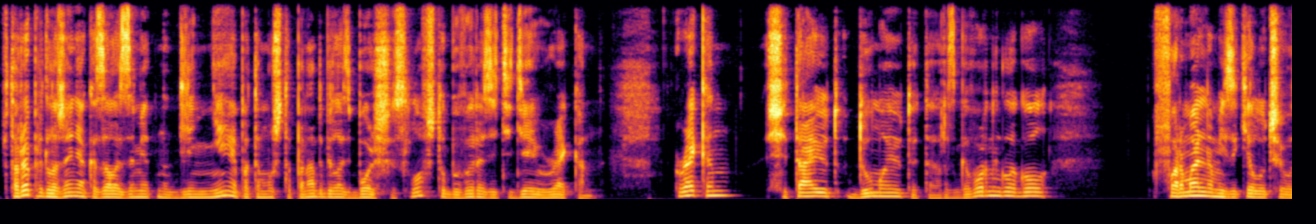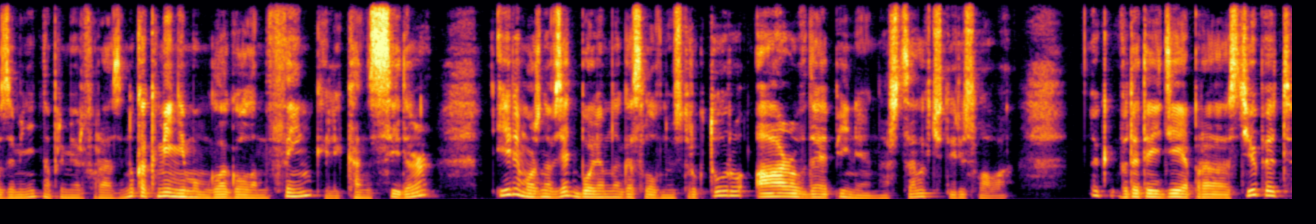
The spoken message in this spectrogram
Второе предложение оказалось заметно длиннее, потому что понадобилось больше слов, чтобы выразить идею reckon. Reckon считают, думают, это разговорный глагол – в формальном языке лучше его заменить, например, фразой, ну, как минимум глаголом think или consider, или можно взять более многословную структуру are of the opinion, аж целых четыре слова. Ну, вот эта идея про stupid,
